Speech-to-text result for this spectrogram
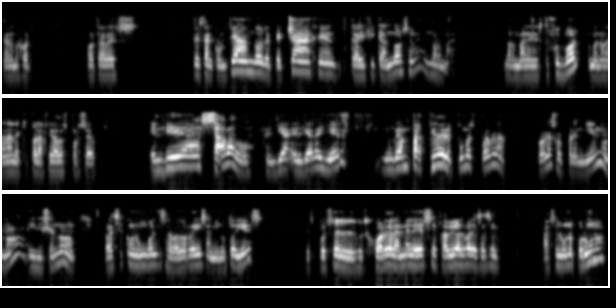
a lo mejor otra vez te están confiando, repechaje, calificándose, ¿eh? normal, normal en este fútbol. Bueno, gana el equipo de la Fiera 2 por 0. El día sábado, el día, el día de ayer, un gran partido de Pumas Puebla. Puebla sorprendiendo, ¿no? Iniciando ahora sí con un gol de Salvador Reyes a minuto 10. Después el jugador de la MLS, Fabio Álvarez, hace el, hace el uno por uno.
